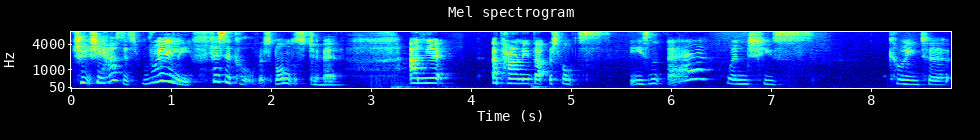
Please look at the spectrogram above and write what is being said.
she she has this really physical response to it, and yet apparently that response isn't there when she's coming to.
